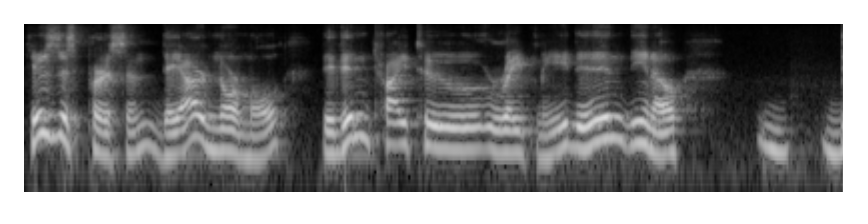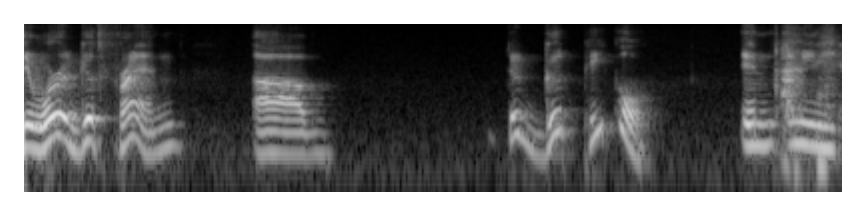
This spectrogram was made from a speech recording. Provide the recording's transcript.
here's this person. They are normal. They didn't try to rape me. They didn't, you know, they were a good friend. Um, they're good people. And I mean,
